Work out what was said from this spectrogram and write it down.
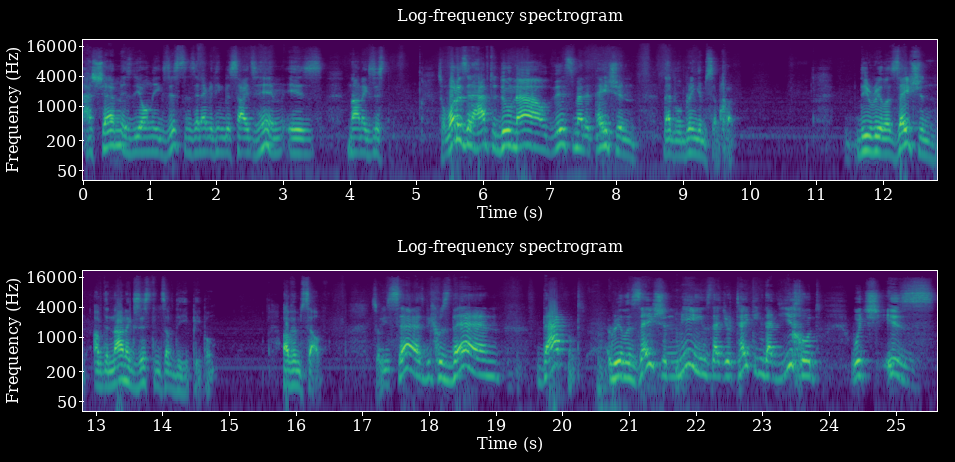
Hashem is the only existence and everything besides Him is non-existent. So what does it have to do now, this meditation that will bring him simcha? The realization of the non-existence of the people, of himself. So he says, because then that realization means that you're taking that yichud, which is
